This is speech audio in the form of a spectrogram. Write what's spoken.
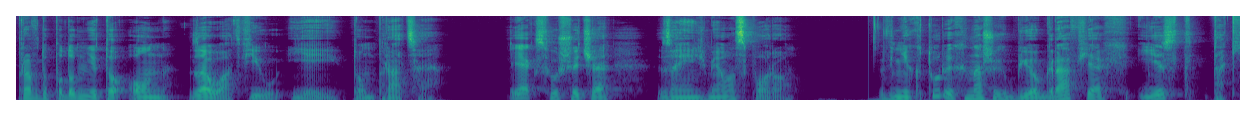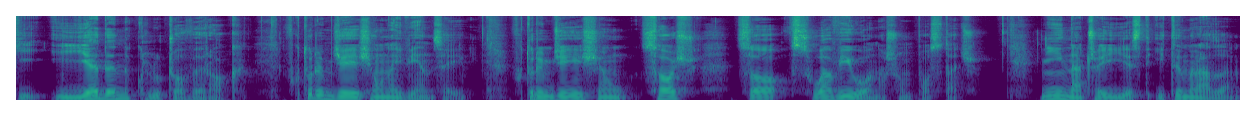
Prawdopodobnie to on załatwił jej tą pracę. Jak słyszycie, zajęć miała sporo. W niektórych naszych biografiach jest taki jeden kluczowy rok, w którym dzieje się najwięcej, w którym dzieje się coś, co wsławiło naszą postać. Nie inaczej jest i tym razem.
